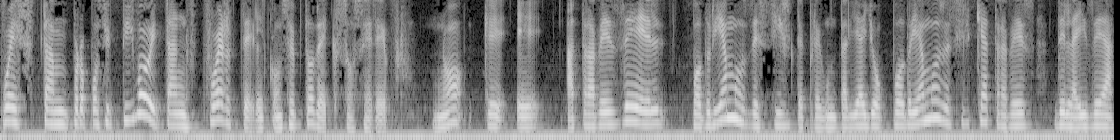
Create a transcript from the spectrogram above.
pues tan propositivo y tan fuerte, el concepto de exocerebro, ¿no? Que eh, a través de él podríamos decir, te preguntaría yo, podríamos decir que a través de la idea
